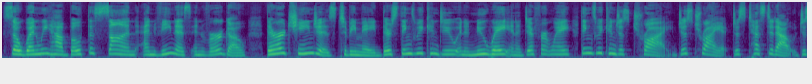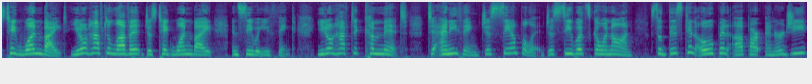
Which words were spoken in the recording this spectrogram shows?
So, when we have both the Sun and Venus in Virgo, there are changes to be made. There's things we can do in a new way, in a different way, things we can just try. Just try it. Just test it out. Just take one bite. You don't have to love it. Just take one bite and see what you think. You don't have to commit to anything. Just sample it. Just see what's going on. So, this can open up our energy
